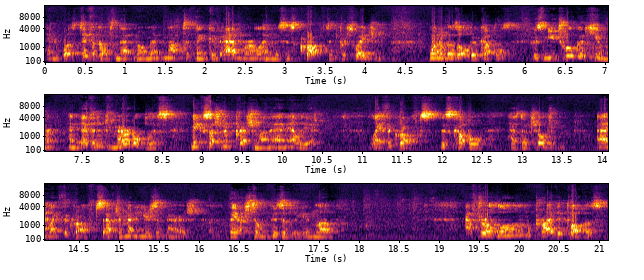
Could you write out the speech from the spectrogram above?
and it was difficult in that moment not to think of Admiral and Mrs. Croft in Persuasion, one of those older couples whose mutual good humor and evident marital bliss make such an impression on Anne Elliot. Like the Crofts, this couple has no children, and like the Crofts, after many years of marriage, they are still visibly in love. After a long, private pause,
